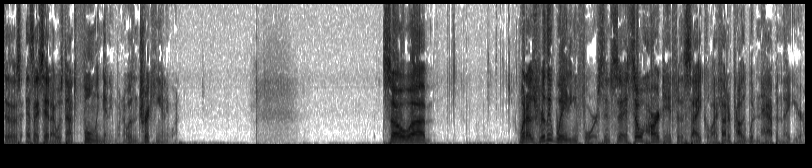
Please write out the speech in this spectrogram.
as I said, I was not fooling anyone. I wasn't tricking anyone. So, uh, what I was really waiting for, since it's so hard to hit for the cycle, I thought it probably wouldn't happen that year.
